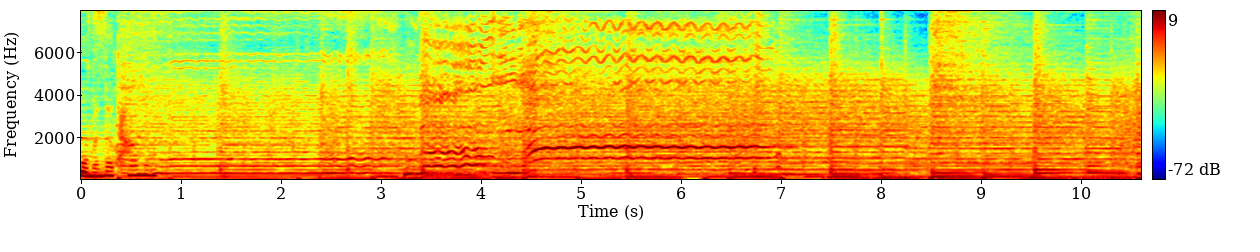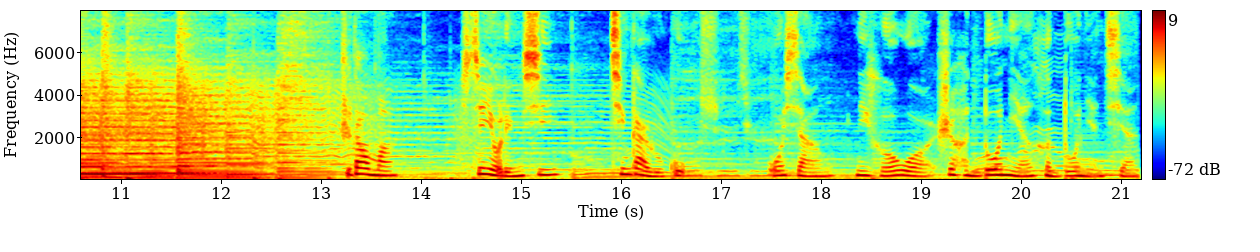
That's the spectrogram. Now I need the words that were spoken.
我们的他们。知道吗？心有灵犀，倾盖如故。我想。你和我是很多年很多年前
